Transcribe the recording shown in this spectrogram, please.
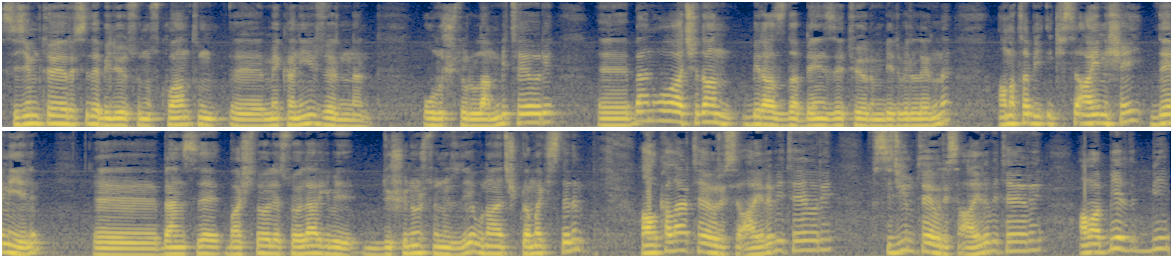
Sicim teorisi de biliyorsunuz kuantum e, mekaniği üzerinden oluşturulan bir teori. E, ben o açıdan biraz da benzetiyorum birbirlerine. Ama tabii ikisi aynı şey demeyelim. Ee, ben size başta öyle söyler gibi düşünürsünüz diye bunu açıklamak istedim. Halkalar teorisi ayrı bir teori. Sicim teorisi ayrı bir teori. Ama bir, bir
